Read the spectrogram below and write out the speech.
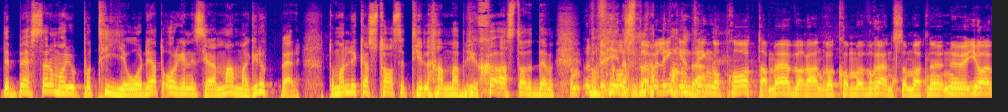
Det bästa de har gjort på tio år är att organisera mammagrupper. De har lyckats ta sig till Hammarby Sjöstad. Det, det kostar väl ingenting att prata med varandra och komma överens om att nu, nu jag är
